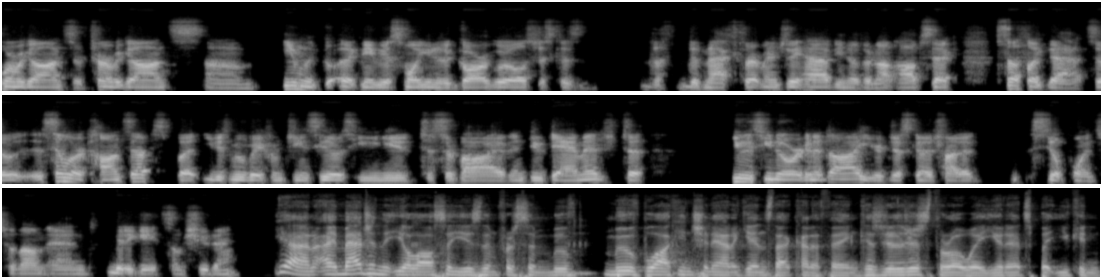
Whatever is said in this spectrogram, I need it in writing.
Hormagaunts or Termagants, um, even with like maybe a small unit of gargoyles, just because the the max threat range they have, you know, they're not obsec, stuff like that. So similar concepts, but you just move away from Genestealers who you need to survive and do damage to units you know are going to die. You're just going to try to steal points for them and mitigate some shooting. Yeah, and I imagine that you'll also use them for some move move blocking shenanigans, that kind of thing, because they're just throwaway units. But you can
